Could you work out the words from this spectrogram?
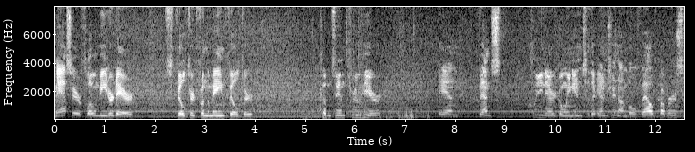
mass airflow metered air. It's filtered from the main filter comes in through here and vents clean air going into the engine on both valve covers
